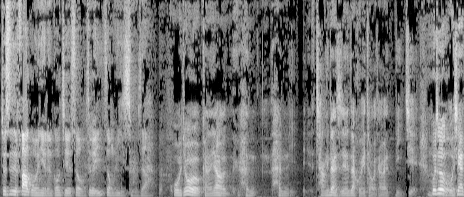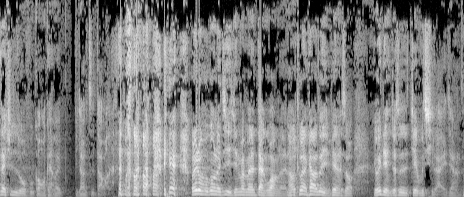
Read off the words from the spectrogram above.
就是法国人也能够接受这个艺这种艺术，这样，我就可能要很很长一段时间再回头才会理解，或者说我现在再去罗浮宫，我可能会比较知道，因为我对罗浮宫的记忆已经慢慢淡忘了，然后突然看到这影片的时候，有一点就是接不起来这样子。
